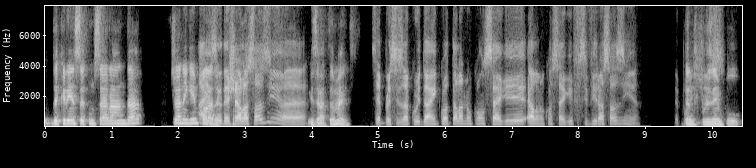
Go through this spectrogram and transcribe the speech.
da criança começar a andar, já ninguém para. Aí você deixa ela sozinha, é. Exatamente. Você precisa cuidar enquanto ela não consegue, ela não consegue se virar sozinha. Tanto, disso. por exemplo,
